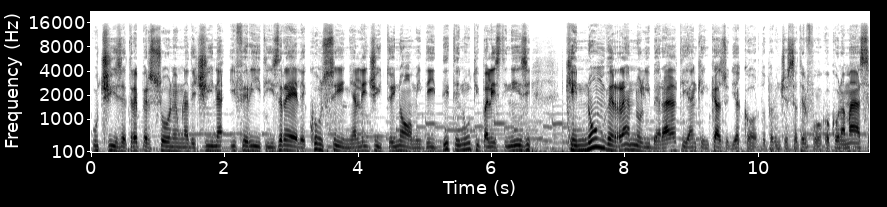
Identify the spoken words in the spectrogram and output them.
Uccise tre persone, e una decina i feriti. Israele consegna all'Egitto i nomi dei detenuti palestinesi che non verranno liberati anche in caso di accordo per un cessate il fuoco con Hamas.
